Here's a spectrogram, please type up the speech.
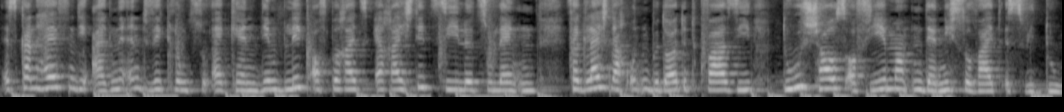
Es kann helfen, die eigene Entwicklung zu erkennen, den Blick auf bereits erreichte Ziele zu lenken. Vergleich nach unten bedeutet quasi, du schaust auf jemanden, der nicht so weit ist wie du.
